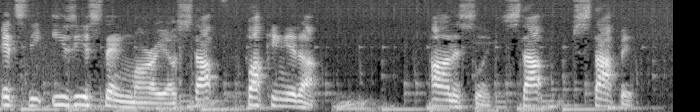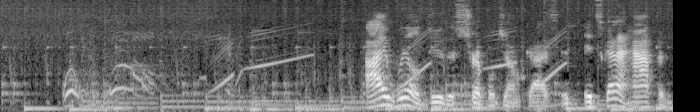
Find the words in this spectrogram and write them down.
It's the easiest thing, Mario. Stop fucking it up. Honestly, stop stop it. I will do this triple jump, guys. It, it's gonna happen.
